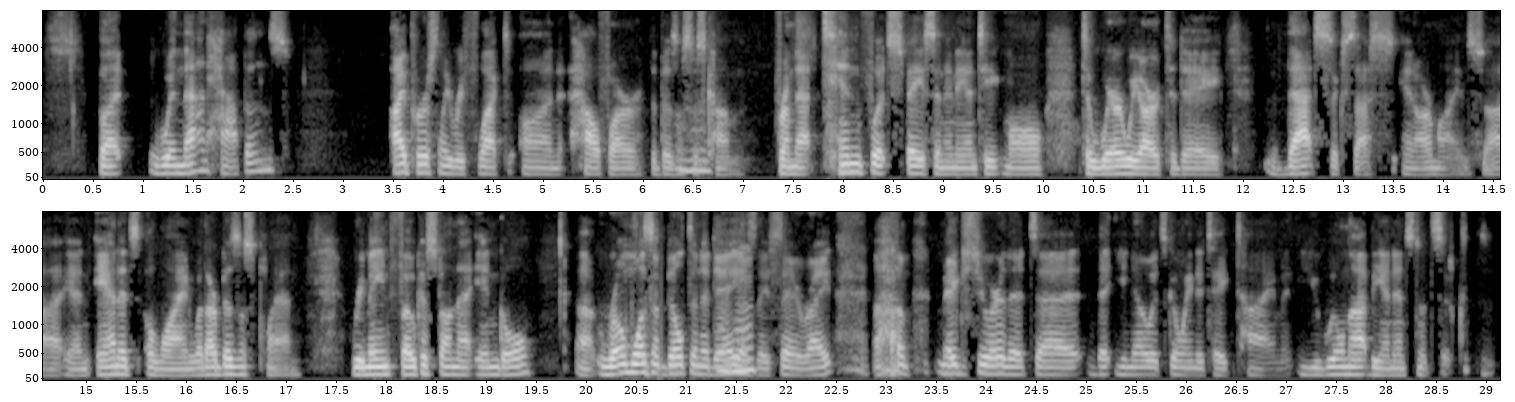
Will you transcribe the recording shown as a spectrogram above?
But when that happens, I personally reflect on how far the business mm-hmm. has come from that 10 foot space in an antique mall to where we are today. That's success in our minds, uh, and and it's aligned with our business plan. Remain focused on that end goal uh, Rome wasn't built in a day, mm-hmm. as they say, right? Um, make sure that uh, that you know it's going to take time. You will not be an instant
